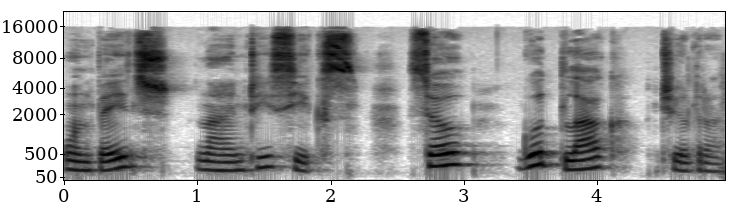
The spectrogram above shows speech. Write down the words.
on page 96. So, good luck, children.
